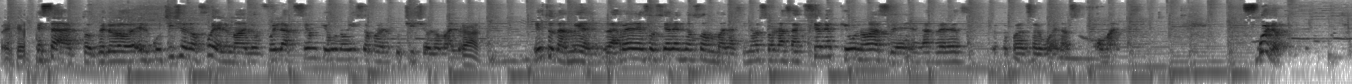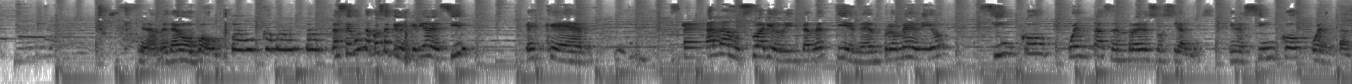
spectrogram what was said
Ejemplo. Exacto, pero el cuchillo no fue el malo, fue la acción que uno hizo con el cuchillo lo malo. Claro. Esto también, las redes sociales no son malas, sino son las acciones que uno hace en las redes que pueden ser buenas o malas. Bueno, mira, me hago pau. La segunda cosa que les quería decir es que cada usuario de internet tiene en promedio cinco cuentas en redes sociales. Tiene cinco cuentas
